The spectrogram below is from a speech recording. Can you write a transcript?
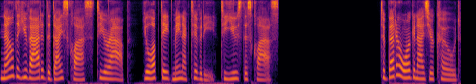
Now that you've added the dice class to your app, you'll update main activity to use this class. To better organize your code,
